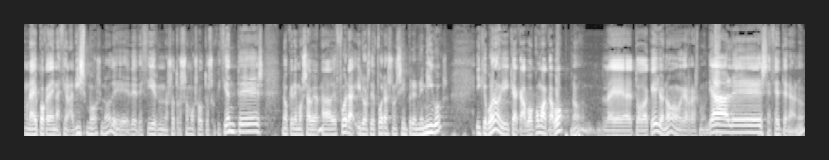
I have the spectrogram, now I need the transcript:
una época de nacionalismos, ¿no? De, decir nosotros somos autosuficientes, no queremos saber nada de fuera y los de fuera son siempre enemigos y que bueno y que acabó como acabó, ¿no? todo aquello, ¿no? Guerras mundiales, etcétera, ¿no?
